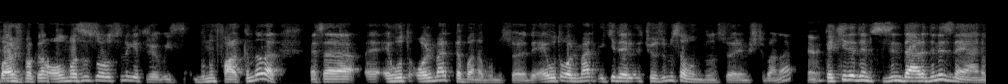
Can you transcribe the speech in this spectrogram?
başbakan olması sorusunu getiriyor. Bunun farkındalar. Mesela e, Ehud Olmert de bana bunu söyledi. Ehud Olmert iki devletli çözümü savunduğunu söylemişti bana. Evet. Peki dedim sizin derdiniz ne yani?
